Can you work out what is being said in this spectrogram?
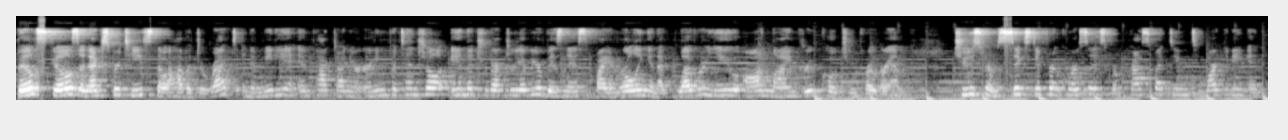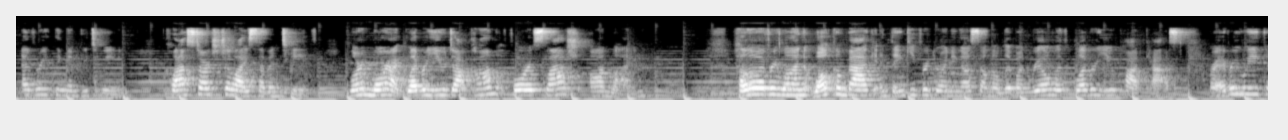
Build skills and expertise that will have a direct and immediate impact on your earning potential and the trajectory of your business by enrolling in a Glover U online group coaching program. Choose from six different courses from prospecting to marketing and everything in between. Class starts July 17th. Learn more at gloveru.com forward slash online. Hello, everyone. Welcome back, and thank you for joining us on the Live Unreal with Glover U podcast, where every week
